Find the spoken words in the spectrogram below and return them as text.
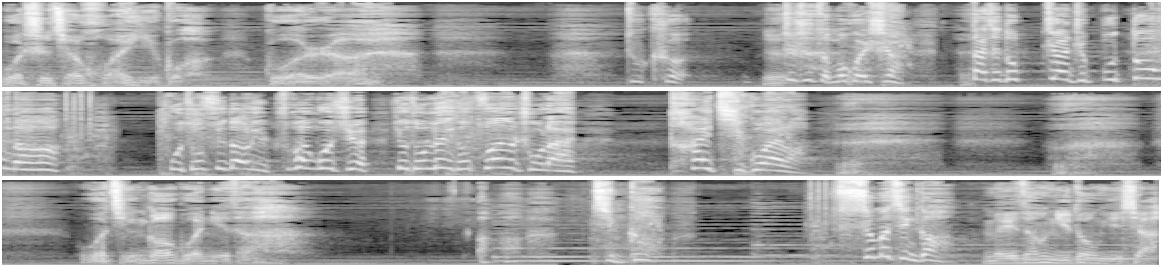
我之前怀疑过，果然。杜克，这是怎么回事？大家都站着不动呢。我从隧道里穿过去，又从另一头钻了出来，太奇怪了。我警告过你的。啊！警告？什么警告？每当你动一下，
